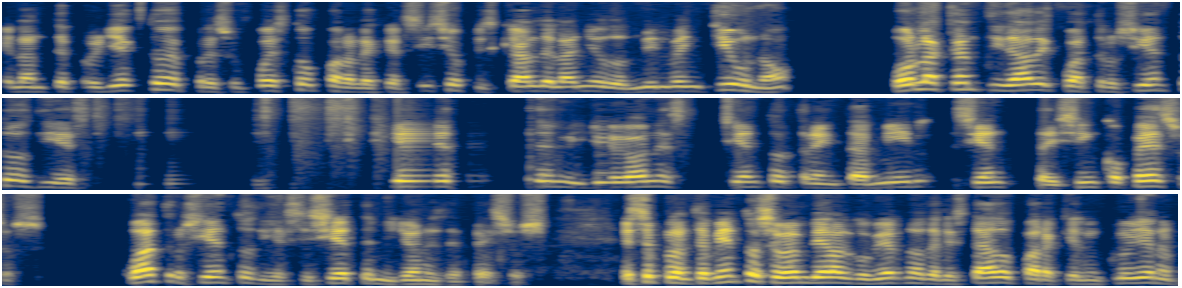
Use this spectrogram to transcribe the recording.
el anteproyecto de presupuesto para el ejercicio fiscal del año 2021 por la cantidad de 417 millones 130 mil 135 pesos. 417 millones de pesos. Este planteamiento se va a enviar al gobierno del estado para que lo incluya en el,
